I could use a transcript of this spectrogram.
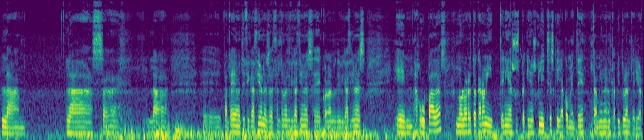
la, las, uh, la eh, pantalla de notificaciones, el centro de notificaciones eh, con las notificaciones eh, agrupadas, no lo retocaron y tenía sus pequeños glitches que ya comenté también en el capítulo anterior.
